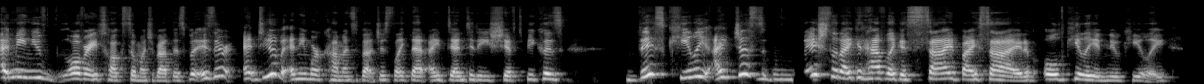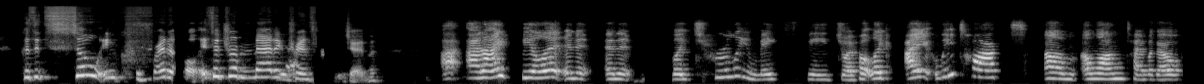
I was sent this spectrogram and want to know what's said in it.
I mean, you've already talked so much about this, but is there, eh, do you have any more comments about just like that identity shift? Because this Keely, I just mm-hmm. wish that I could have like a side by side of old Keely and new Keely because it's so incredible. It's a dramatic yeah. transformation. I, and I feel it, and it and it like truly makes me joyful. Like I, we talked um a long time ago.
